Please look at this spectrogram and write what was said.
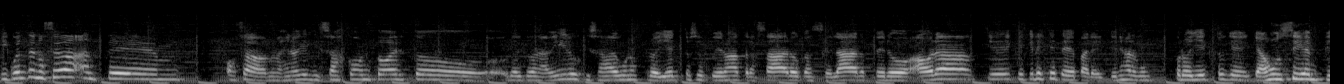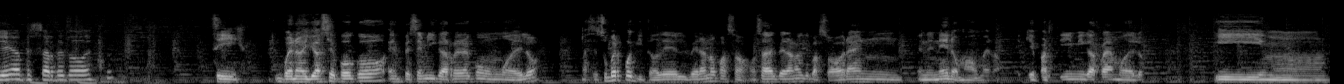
Y cuéntanos, Seba, ante. mm, O sea, me imagino que quizás con todo esto del coronavirus, quizás algunos proyectos se pudieron atrasar o cancelar, pero ahora, ¿qué, qué crees que te depare? ¿Tienes algún proyecto que, que aún sigue en pie a pesar de todo esto? Sí, bueno, yo hace poco empecé mi carrera como modelo, hace súper poquito, del verano pasado, o sea, del verano que pasó, ahora en, en enero más o menos, que partí mi carrera de modelo. Y, mm,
